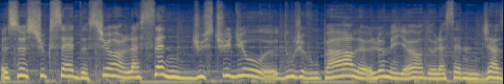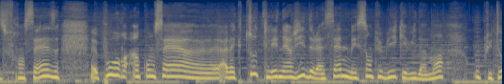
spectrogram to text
euh, se succède sur la scène du studio euh, d'où je vous parle, le meilleur de la scène jazz française, pour un concert avec toute l'énergie de la scène, mais sans public évidemment, ou plutôt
